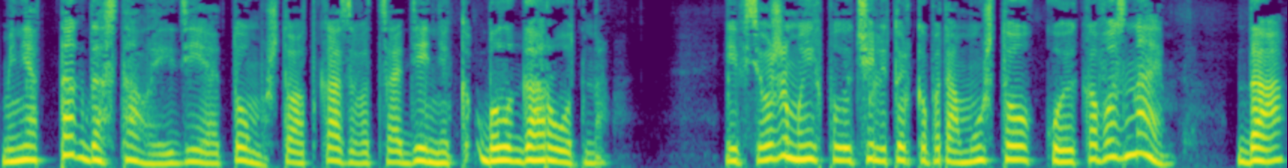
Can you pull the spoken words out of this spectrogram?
меня так достала идея о том, что отказываться от денег благородно, и все же мы их получили только потому, что кое-кого знаем. Да,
